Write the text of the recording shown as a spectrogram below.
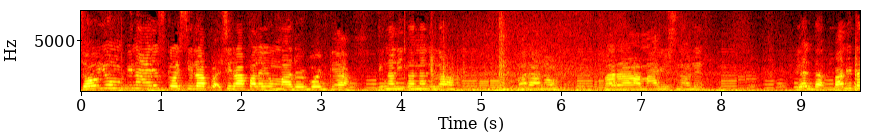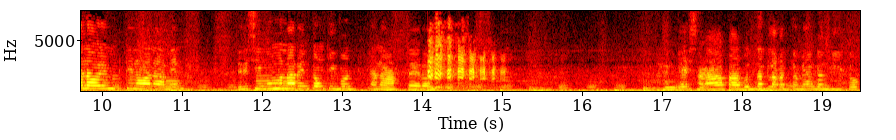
So yung pinayos ko sila sira pala yung motherboard kaya pinalitan na nila para ano para maayos na ulit. Yan, da, bali dalawa yung kinuha namin. I-resibo mo na rin tong keyboard, ano, Teron. Yan guys, nakakapagod naglakad kami hanggang dito.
